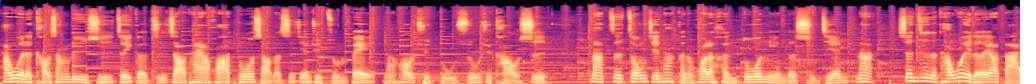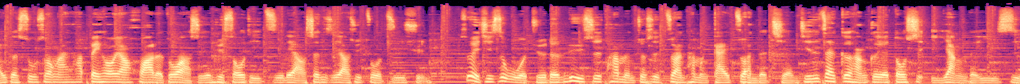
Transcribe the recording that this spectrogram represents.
他为了考上律师这个执照，他要花多少的时间去准备，然后去读书去考试。那这中间他可能花了很多年的时间，那甚至呢，他为了要打一个诉讼案，他背后要花了多少时间去收集资料，甚至要去做咨询。所以其实我觉得律师他们就是赚他们该赚的钱，其实在各行各业都是一样的意思。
